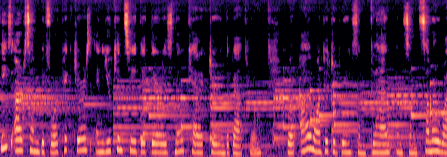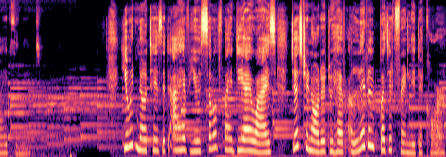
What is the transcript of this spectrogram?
These are some before pictures and you can see that there is no character in the bathroom. Well, I wanted to bring some glam and some summer vibes in it. You would notice that I have used some of my DIYs just in order to have a little budget friendly decor.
